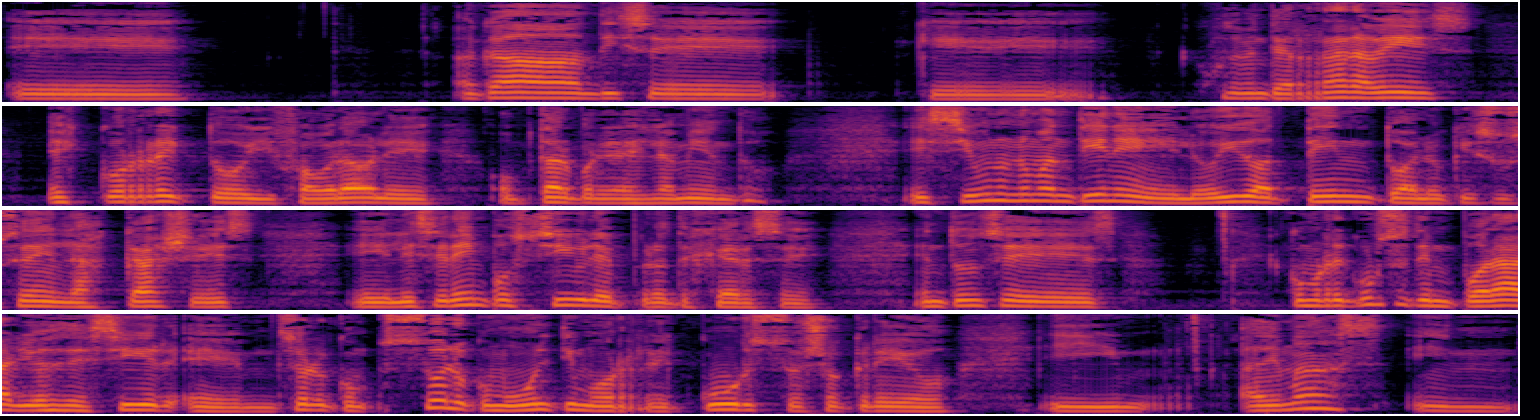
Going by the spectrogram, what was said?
eh, acá dice que justamente rara vez es correcto y favorable optar por el aislamiento. Eh, si uno no mantiene el oído atento a lo que sucede en las calles, eh, le será imposible protegerse. Entonces, como recurso temporario, es decir, eh, solo, como, solo como último recurso, yo creo, y además en,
